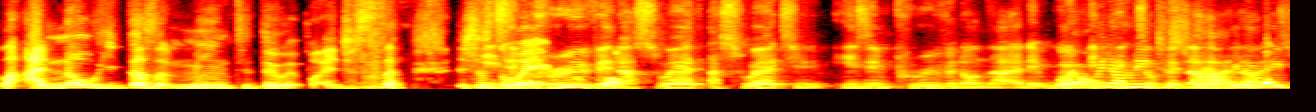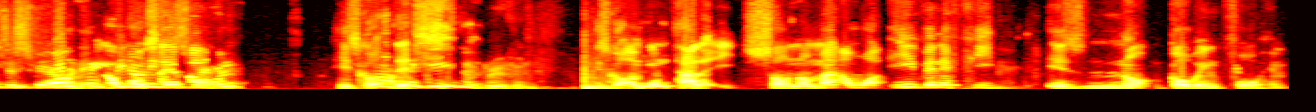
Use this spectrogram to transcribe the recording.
like I know he doesn't mean to do it, but it just it's just he's the way improving. I swear, I swear to you, he's improving on that, and it won't. No, we don't need to swear. We don't need to swear on him. We don't need to swear him. He's got no, this. he's improving. He's got a mentality. So no matter what, even if he is not going for him,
